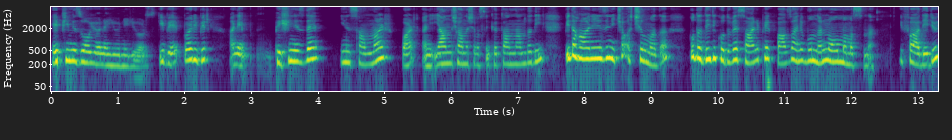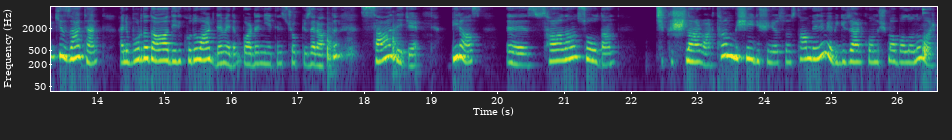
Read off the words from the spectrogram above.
Hepimiz o yöne yöneliyoruz gibi böyle bir hani peşinizde insanlar var. Hani yanlış anlaşılmasın kötü anlamda değil. Bir de hanenizin içi açılmadı. Bu da dedikodu vesaire pek fazla hani bunların olmamasını ifade ediyor ki zaten hani burada da aa dedikodu var demedim. Bu arada niyetiniz çok güzel aktı. Sadece biraz e, sağdan soldan çıkışlar var. Tam bir şey düşünüyorsunuz. Tam dedim ya bir güzel konuşma balonu var.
